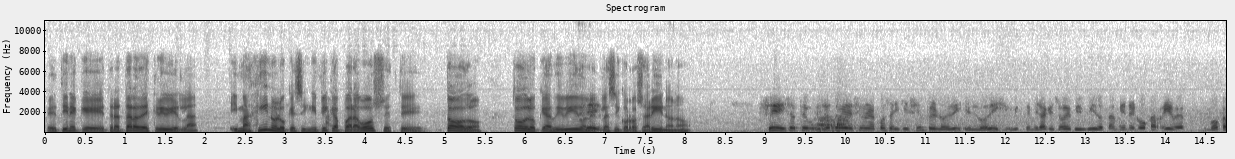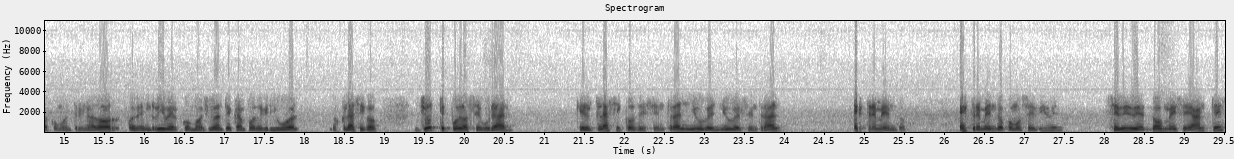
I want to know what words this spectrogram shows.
eh, tiene que tratar de describirla. Imagino lo que significa para vos este, todo, todo lo que has vivido en el clásico rosarino, ¿no? Sí, yo te, yo te voy a decir una cosa y que siempre lo, lo dije, ¿viste? Mirá que yo he vivido también el Boca River, Boca como entrenador, con el River como ayudante de campo de Grigol, los clásicos. Yo te puedo asegurar que el clásico de Central Newell, Newell Central, es tremendo. Es tremendo cómo se vive. Se vive dos meses antes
